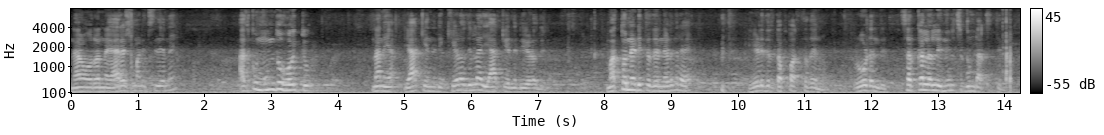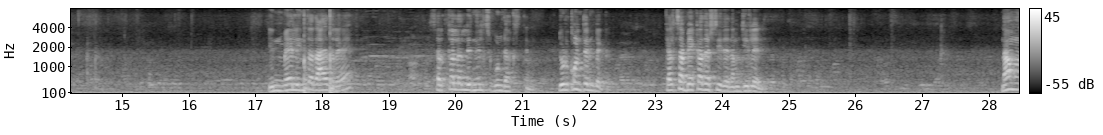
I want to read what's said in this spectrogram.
ನಾನು ಅವರನ್ನು ಅರೆಸ್ಟ್ ಮಾಡಿಸಿದ್ದೇನೆ. ಅದಕ್ಕೂ ಮುಂದೆ ಹೋಯಿತು. ನಾನು ಯಾಕೆ ಅಂದೇಳಿ ಕೇಳೋದಿಲ್ಲ, ಯಾಕೆ ಅಂದೇಳಿ ಹೇಳೋದಿಲ್ಲ. ಮತ್ತೊಂದು ನಡೀತದೆ ಅಂತ ಹೇಳಿದ್ರೆ ಹೇಳಿದ್ರೆ ತಪ್ಪಾಗ್ತದೇನೋ ರೋಡಲ್ಲಿ ಸರ್ಕಲಲ್ಲಿ ನಿಲ್ಲಿಸಿ ಗುಂಡಾಕ್ಸ್ತೀನಿ ಇನ್ಮೇಲೆ ಇಂಥದ್ದಾದರೆ ಸರ್ಕಲಲ್ಲಿ ನಿಲ್ಲಿಸಿ ಗುಂಡು ಹಾಕಿಸ್ತೀನಿ. ದುಡ್ಕೊಂಡು ತಿನ್ಬೇಕು. ಕೆಲಸ ಬೇಕಾದಷ್ಟಿದೆ ನಮ್ಮ ಜಿಲ್ಲೆಯಲ್ಲಿ ನಾವು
